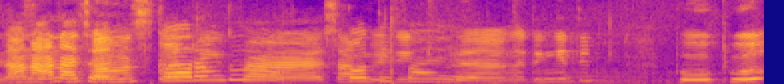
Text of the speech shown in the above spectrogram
Anak-anak zaman sekarang tuh Spotify, sambil Spotify. ya. tiduran ngerti-ngerti bobok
